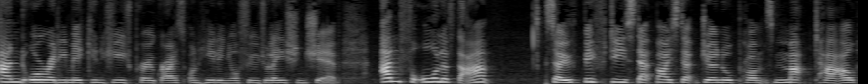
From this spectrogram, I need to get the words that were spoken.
and already making huge progress on healing your food relationship. And for all of that, so 50 step by step journal prompts mapped out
